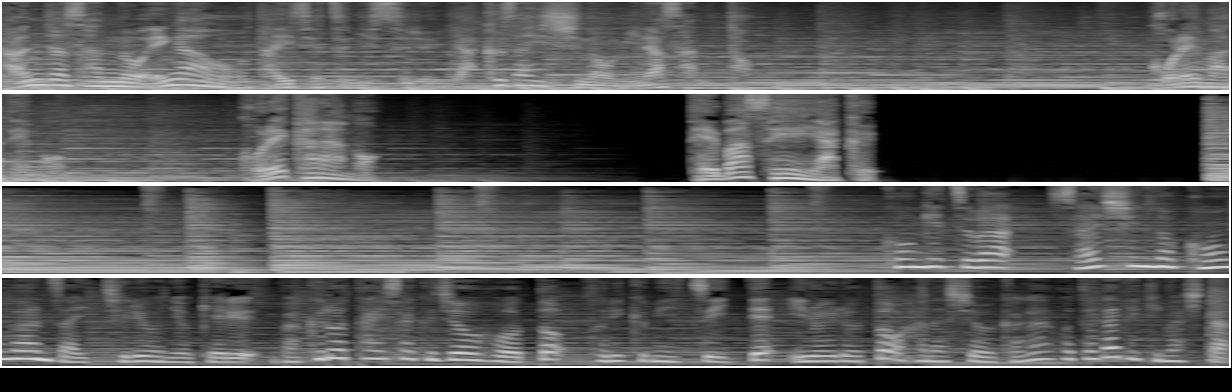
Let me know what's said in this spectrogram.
患者さんの笑顔を大切にする薬剤師の皆さんと。これまでもこれからも手羽製薬。今月は最新の抗がん剤治療における暴露対策情報と取り組みについていろいろとお話を伺うことができました。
